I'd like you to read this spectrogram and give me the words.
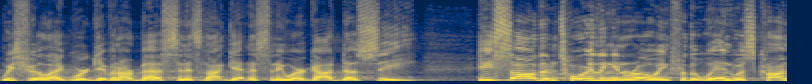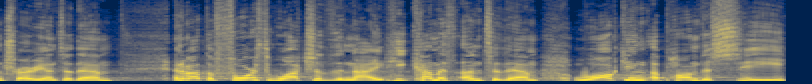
we feel like we're giving our best and it's not getting us anywhere. God does see. He saw them toiling and rowing, for the wind was contrary unto them. And about the fourth watch of the night, he cometh unto them, walking upon the sea,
